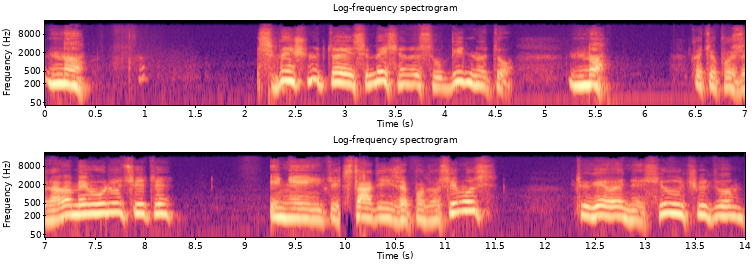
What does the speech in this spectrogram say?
но смешното е смешано с обидното, но като познавам еволюцията и нейните стадии за поносимост, тогава не се очудвам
